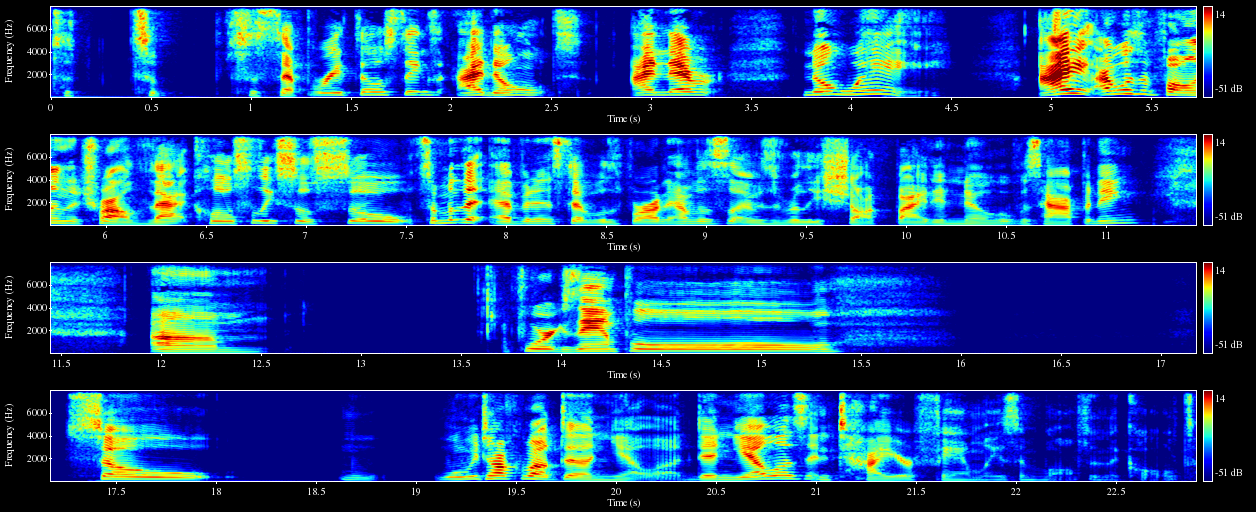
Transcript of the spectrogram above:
to, to to separate those things? I don't. I never no way. I I wasn't following the trial that closely, so so some of the evidence that was brought in, I was I was really shocked by. I didn't know it was happening. Um, for example, so when we talk about Daniela, Daniela's entire family is involved in the cult.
